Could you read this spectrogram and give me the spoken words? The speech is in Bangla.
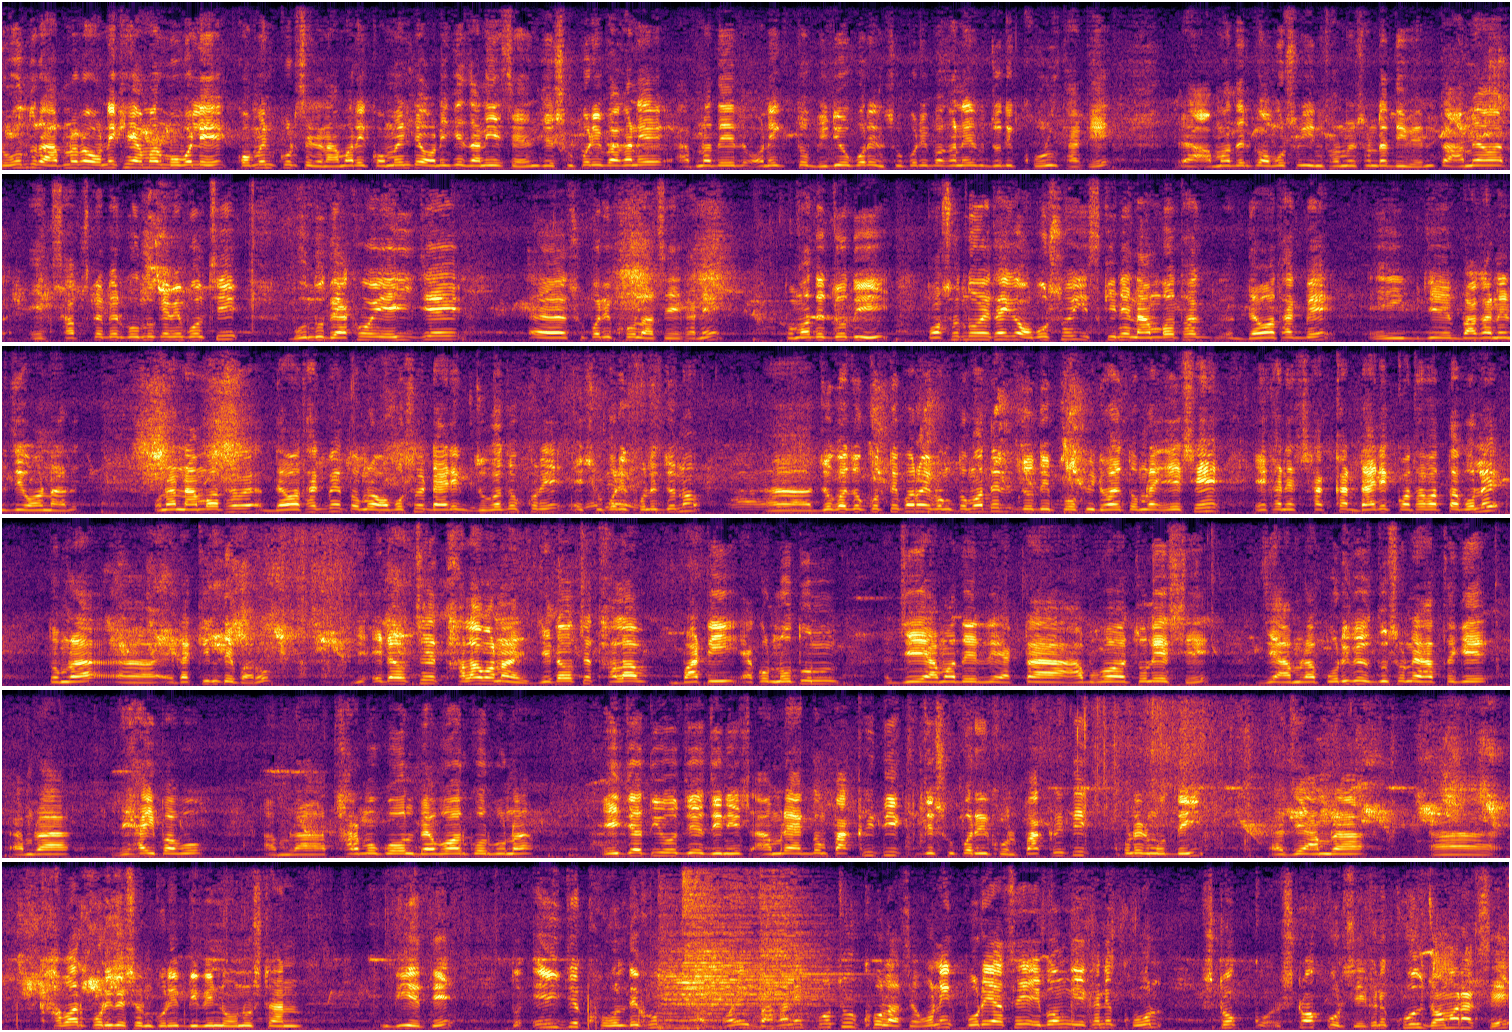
তো বন্ধুরা, আপনারা অনেকে আমার মোবাইলে কমেন্ট করছিলেন। আমার এই কমেন্টে অনেকে জানিয়েছেন যে, সুপারি বাগানে আপনাদের অনেক তো ভিডিও করেন, সুপারি বাগানের যদি খোল থাকে আমাদেরকে অবশ্যই ইনফরমেশনটা দিবেন। তো আমি আমার এক সাবস্ক্রাইবার বন্ধুকে আমি বলছি, বন্ধু দেখো, এই যে সুপারি খোল আছে এখানে। তোমাদের যদি পছন্দ হয়ে থাকে, অবশ্যই স্ক্রিনে নাম্বার থাক, দেওয়া থাকবে, এই যে বাগানের যে অনার ওনার নাম্বার দেওয়া থাকবে। তোমরা অবশ্যই ডাইরেক্ট যোগাযোগ করে এই সুপারি খোলের জন্য যোগাযোগ করতে পারো এবং তোমাদের যদি প্রফিট হয়, তোমরা এসে এখানে সাক্ষাৎ ডাইরেক্ট কথাবার্তা বলে তোমরা এটা কিনতে পারো। এটা হচ্ছে থালা বানায়, যেটা হচ্ছে থালা বাটি। এখন নতুন যে আমাদের একটা আবহাওয়া চলে এসছে, যে আমরা পরিবেশ দূষণের হাত থেকে আমরা রেহাই পাবো, আমরা থার্মোকল ব্যবহার করব না। এই জাতীয় যে জিনিস, আমরা একদম প্রাকৃতিক যে সুপারির খোল, প্রাকৃতিক খোলের মধ্যেই যে আমরা খাবার পরিবেশন করি, বিভিন্ন অনুষ্ঠান বিয়েতে। তো এই যে খোল, দেখুন অনেক বাগানে প্রচুর খোল আছে, অনেক পড়ে আছে এবং এখানে খোল স্টক স্টক করছে, এখানে খোল জমা রাখছে।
